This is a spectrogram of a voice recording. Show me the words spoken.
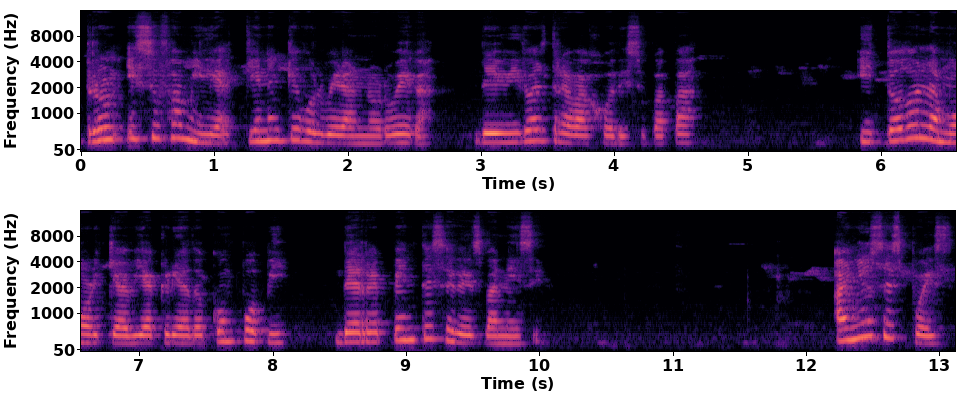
Run y su familia tienen que volver a Noruega debido al trabajo de su papá. Y todo el amor que había creado con Poppy de repente se desvanece. Años después,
